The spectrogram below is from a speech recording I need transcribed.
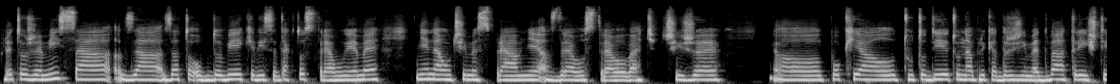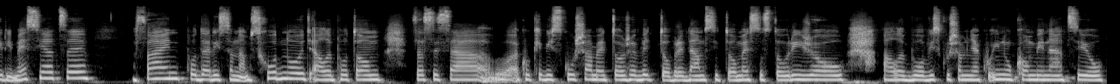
Pretože my sa za, za to obdobie, kedy sa takto stravujeme, nenaučíme správne a zdravo stravovať. Čiže pokiaľ túto dietu napríklad držíme 2, 3, 4 mesiace, fajn, podarí sa nám schudnúť, ale potom zase sa ako keby skúšame to, že veď dobre, dám si to meso s tou rýžou, alebo vyskúšam nejakú inú kombináciu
